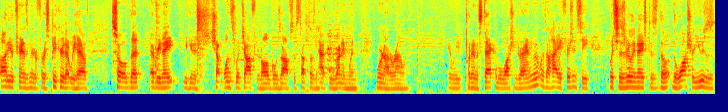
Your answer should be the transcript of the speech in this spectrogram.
audio transmitter for a speaker that we have so that every night we can just shut one switch off and it all goes off so stuff doesn't have to be running when we're not around. And we put in a stackable dryer and we went with a high efficiency which is really nice because the, the washer uses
